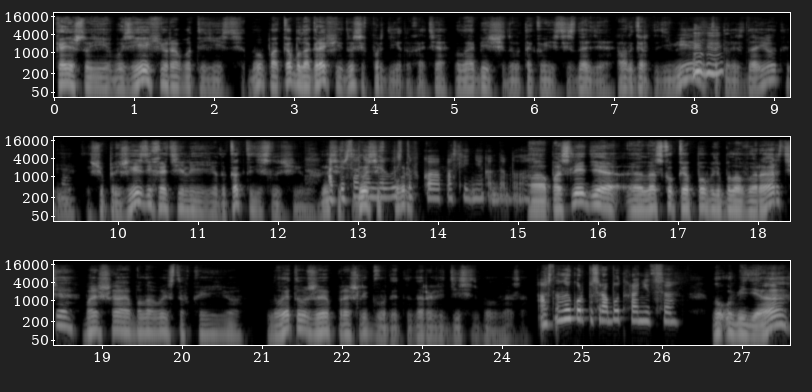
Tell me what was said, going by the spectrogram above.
Конечно, и в музеях ее работы есть, но пока монографии до сих пор нету, хотя было обещано, вот такое есть издание «Авангард на Неве», угу. которое издает, да. и еще при жизни хотели ее, но как-то не случилось. До а сих, персональная выставка пор... последняя когда была? А последняя, э, насколько я помню, была в Эрарте, большая была выставка ее. Но это уже прошли годы, это, наверное, лет 10 было назад. А основной корпус работ хранится? Ну, у меня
